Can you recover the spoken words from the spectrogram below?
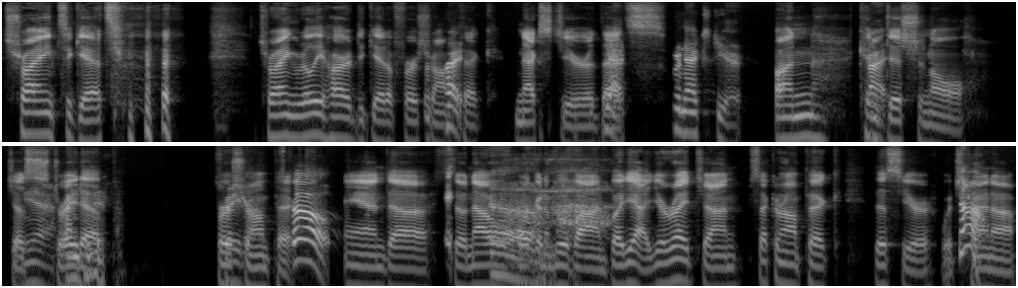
trying to get, trying really hard to get a first round Right. pick next year. That's for next year. Unconditional, just Yeah, straight up unconditional. first Straight up. round pick. So And uh, so now we're going to move on. But yeah, you're right, John. Second round pick this year, which No. kind of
